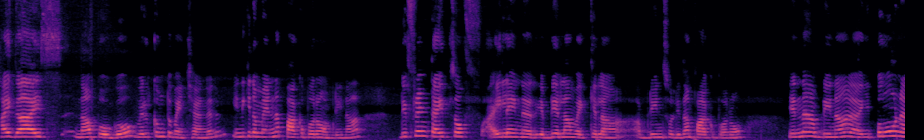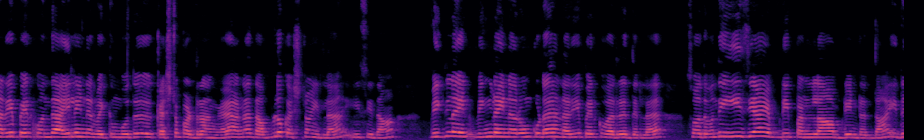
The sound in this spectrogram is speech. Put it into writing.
ஹாய் காய்ஸ் நான் Pogo. Welcome to my channel இன்றைக்கி நம்ம என்ன பார்க்க போகிறோம் அப்படின்னா டிஃப்ரெண்ட் டைப்ஸ் ஆஃப் ஐலைனர் எப்படியெல்லாம் வைக்கலாம் அப்படின்னு சொல்லி தான் பார்க்க போகிறோம் என்ன அப்படின்னா இப்போவும் நிறைய பேருக்கு வந்து ஐலைனர் வைக்கும்போது கஷ்டப்படுறாங்க. ஆனால் அது அவ்வளோ கஷ்டம் இல்லை. ஈஸி தான். விங் லைன் விங் லைனரும் கூட நிறைய பேருக்கு வர்றதில்ல. ஸோ அதை வந்து ஈஸியாக எப்படி பண்ணலாம் அப்படின்றது தான். இது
